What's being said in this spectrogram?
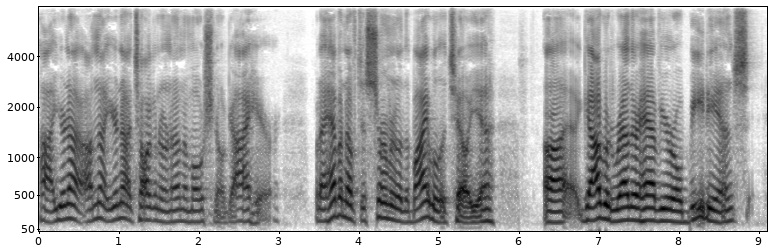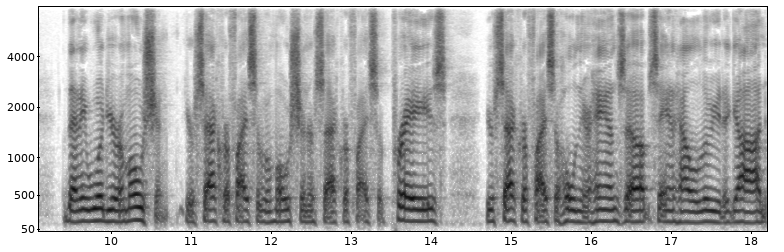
Uh, you're not. I'm not. You're not talking to an unemotional guy here. But I have enough discernment of the Bible to tell you, uh, God would rather have your obedience than He would your emotion, your sacrifice of emotion or sacrifice of praise, your sacrifice of holding your hands up, saying Hallelujah to God.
